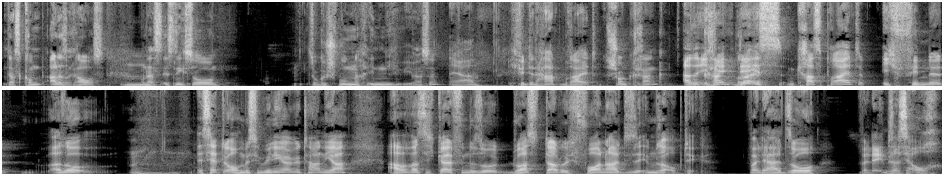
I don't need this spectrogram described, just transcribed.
Das kommt alles raus. Mhm. Und das ist nicht so, so geschwungen nach innen irgendwie, weißt du? Ja. Ich finde den hart breit, ist schon krank. Also So ich, krank der ist krass breit. Ich finde, also es hätte auch ein bisschen weniger getan, ja. Aber was ich geil finde, so, du hast dadurch vorne halt diese Imsa-Optik. Weil der halt so, weil der Imsa ist ja auch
